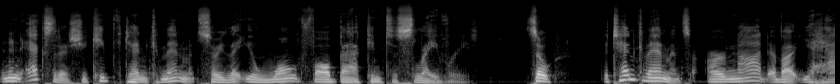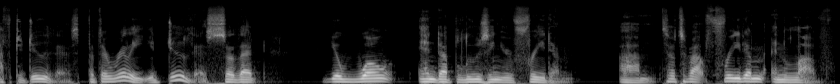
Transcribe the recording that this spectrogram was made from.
And in Exodus, you keep the Ten Commandments so that you won't fall back into slavery. So the Ten Commandments are not about you have to do this, but they're really you do this so that you won't end up losing your freedom. Um, so it's about freedom and love.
